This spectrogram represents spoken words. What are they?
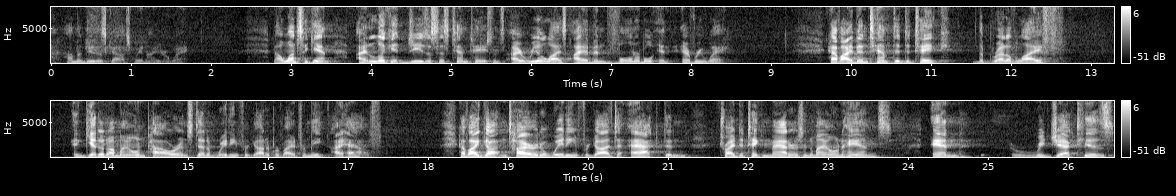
I'm going to do this God's way, not your way. Now, once again, I look at Jesus' temptations. I realize I have been vulnerable in every way. Have I been tempted to take the bread of life and get it on my own power instead of waiting for God to provide for me? I have. Have I gotten tired of waiting for God to act and tried to take matters into my own hands and reject His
